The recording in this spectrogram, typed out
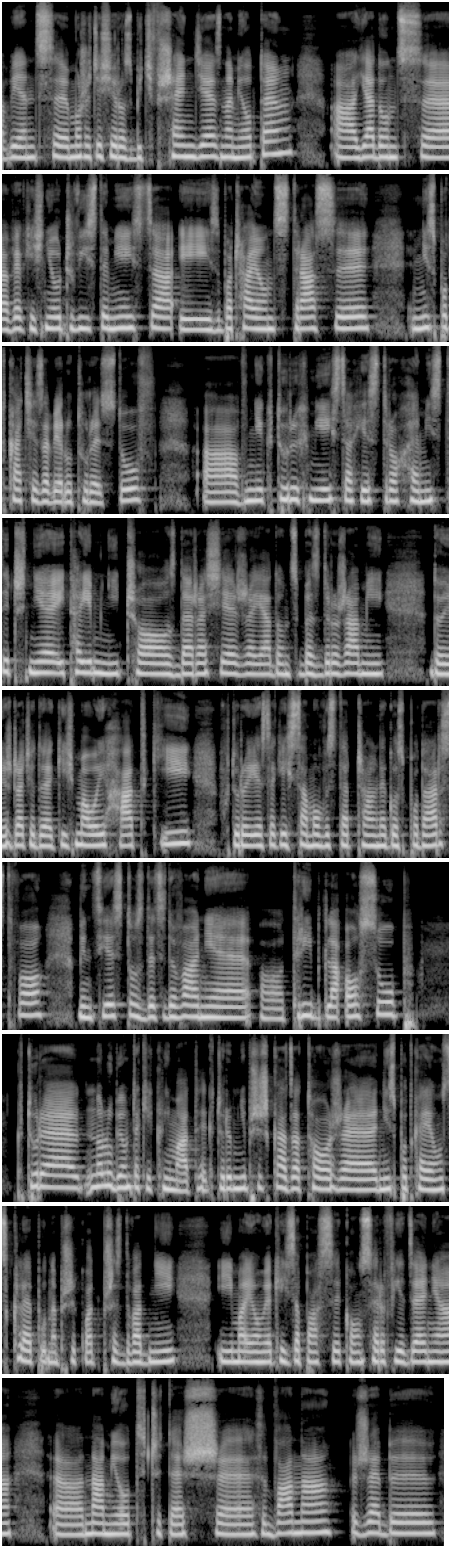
więc e, możecie się rozbić wszędzie z namiotem, a jadąc e, w jakieś nieoczywiste miejsca i zbaczając trasy, nie spotkacie za wielu turystów. W niektórych miejscach jest trochę mistycznie i tajemniczo. Zdarza się, że jadąc bezdrożami dojeżdżacie do jakiejś małej chatki, w której jest jakieś samowystarczalne gospodarstwo, więc jest to zdecydowanie trip dla osób, które no, lubią takie klimaty, którym nie przeszkadza to, że nie spotkają sklepu na przykład przez dwa dni i mają jakieś zapasy konserw jedzenia, e, namiot czy też e, wana, żeby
